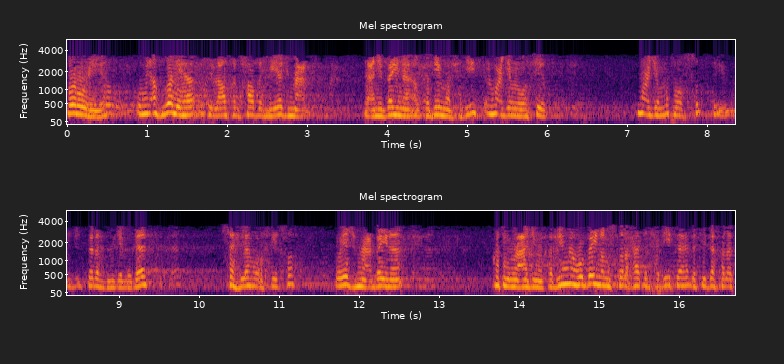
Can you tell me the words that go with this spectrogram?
ضرورية ومن أفضلها في العصر الحاضر ليجمع يعني بين القديم والحديث المعجم الوسيط. معجم متوسط في ثلاث مجلدات سهلة ورخيصة ويجمع بين كتب المعاجم القديمة وبين المصطلحات الحديثة التي دخلت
